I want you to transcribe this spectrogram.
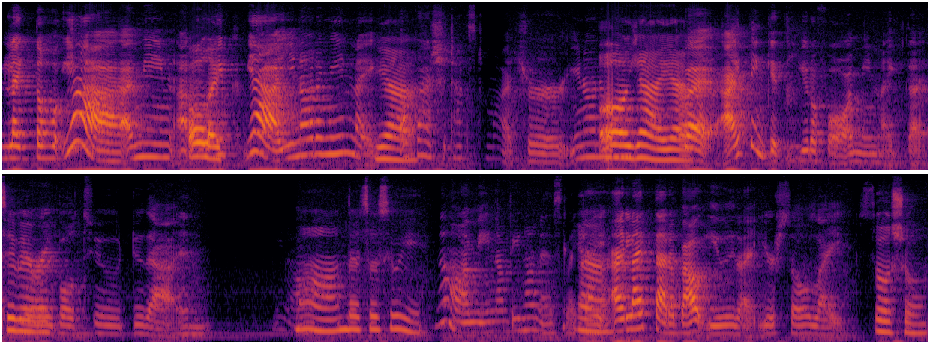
Like the whole, yeah. I mean, uh, Oh, like- peop- yeah, you know what I mean? Like, Yeah. oh gosh, she talks too much, or you know what I Oh mean? yeah, yeah. But I think it's beautiful. I mean, like that To be you're able- able to do that, and you know. Mom, that's so sweet. No, I mean, I'm being honest. Like, Yeah. I, I like that about you. That you're so like, Social.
